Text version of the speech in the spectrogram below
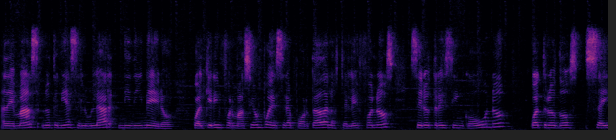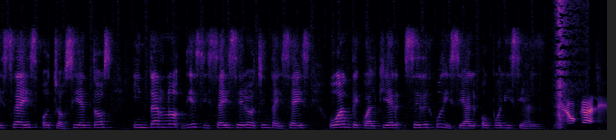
Además, no tenía celular ni dinero. Cualquier información puede ser aportada a los teléfonos 0351 4266 800 interno 16086 o ante cualquier sede judicial o policial. Locales.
